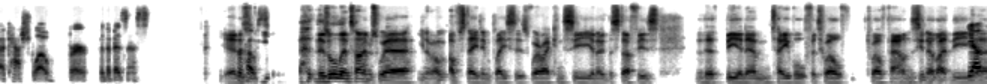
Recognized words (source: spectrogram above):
a cash flow for for the business. Yeah, there's, there's all the times where you know I've stayed in places where I can see you know the stuff is the B and M table for 12, 12 pounds. You know, like the yeah. uh,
